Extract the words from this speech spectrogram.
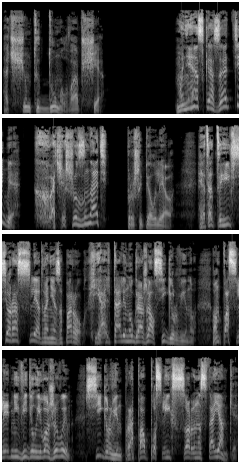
О чем ты думал вообще?» «Мне сказать тебе? Хочешь узнать?» — прошипел Лео. «Это ты все расследование запорол. Хьяльталин угрожал Сигюрвину. Он последний видел его живым. Сигюрвин пропал после их ссоры на стоянке.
